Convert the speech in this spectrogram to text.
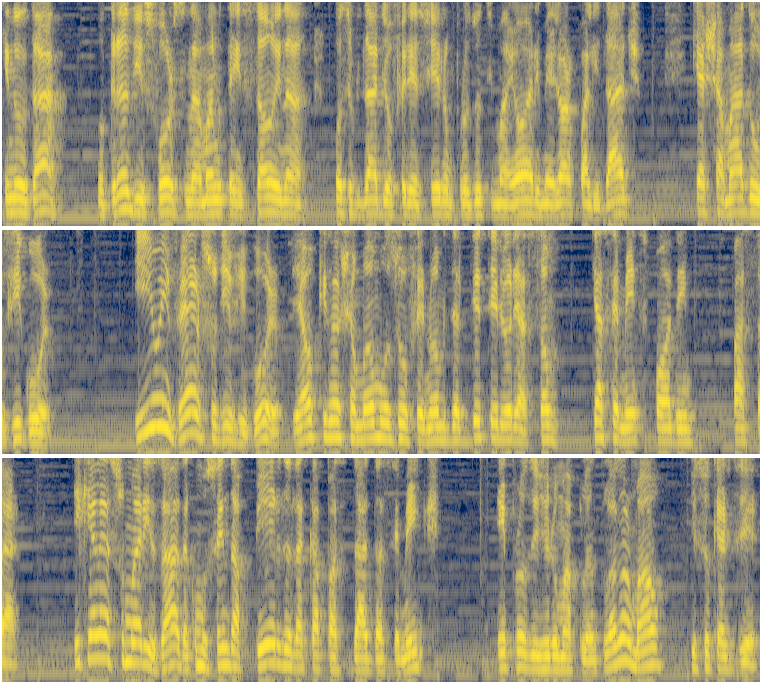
que nos dá o grande esforço na manutenção e na possibilidade de oferecer um produto de maior e melhor qualidade, que é chamado vigor. E o inverso de vigor é o que nós chamamos o fenômeno da deterioração que as sementes podem passar. E que ela é sumarizada como sendo a perda da capacidade da semente em produzir uma plântula normal, isso quer dizer,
